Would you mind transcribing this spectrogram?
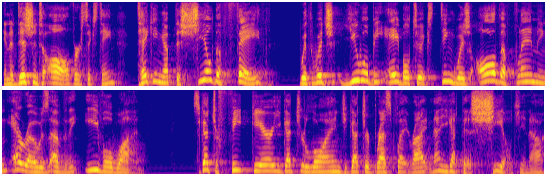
In addition to all, verse 16, taking up the shield of faith with which you will be able to extinguish all the flaming arrows of the evil one. So you got your feet gear, you got your loins, you got your breastplate, right? Now you got this shield, you know?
